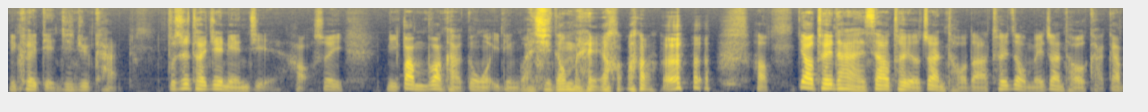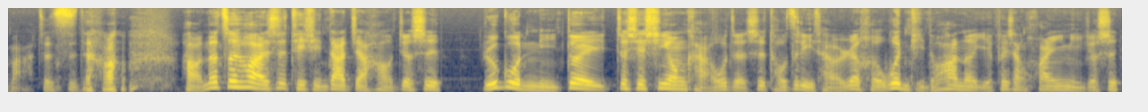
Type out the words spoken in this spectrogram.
你可以点进去看，不是推荐连接。好，所以你办不办卡跟我一点关系都没有。好，要推它还是要推有赚头的啊，推这种没赚头的卡干嘛？真是的。好，那最后还是提醒大家哈，就是如果你对这些信用卡或者是投资理财有任何问题的话呢，也非常欢迎你，就是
